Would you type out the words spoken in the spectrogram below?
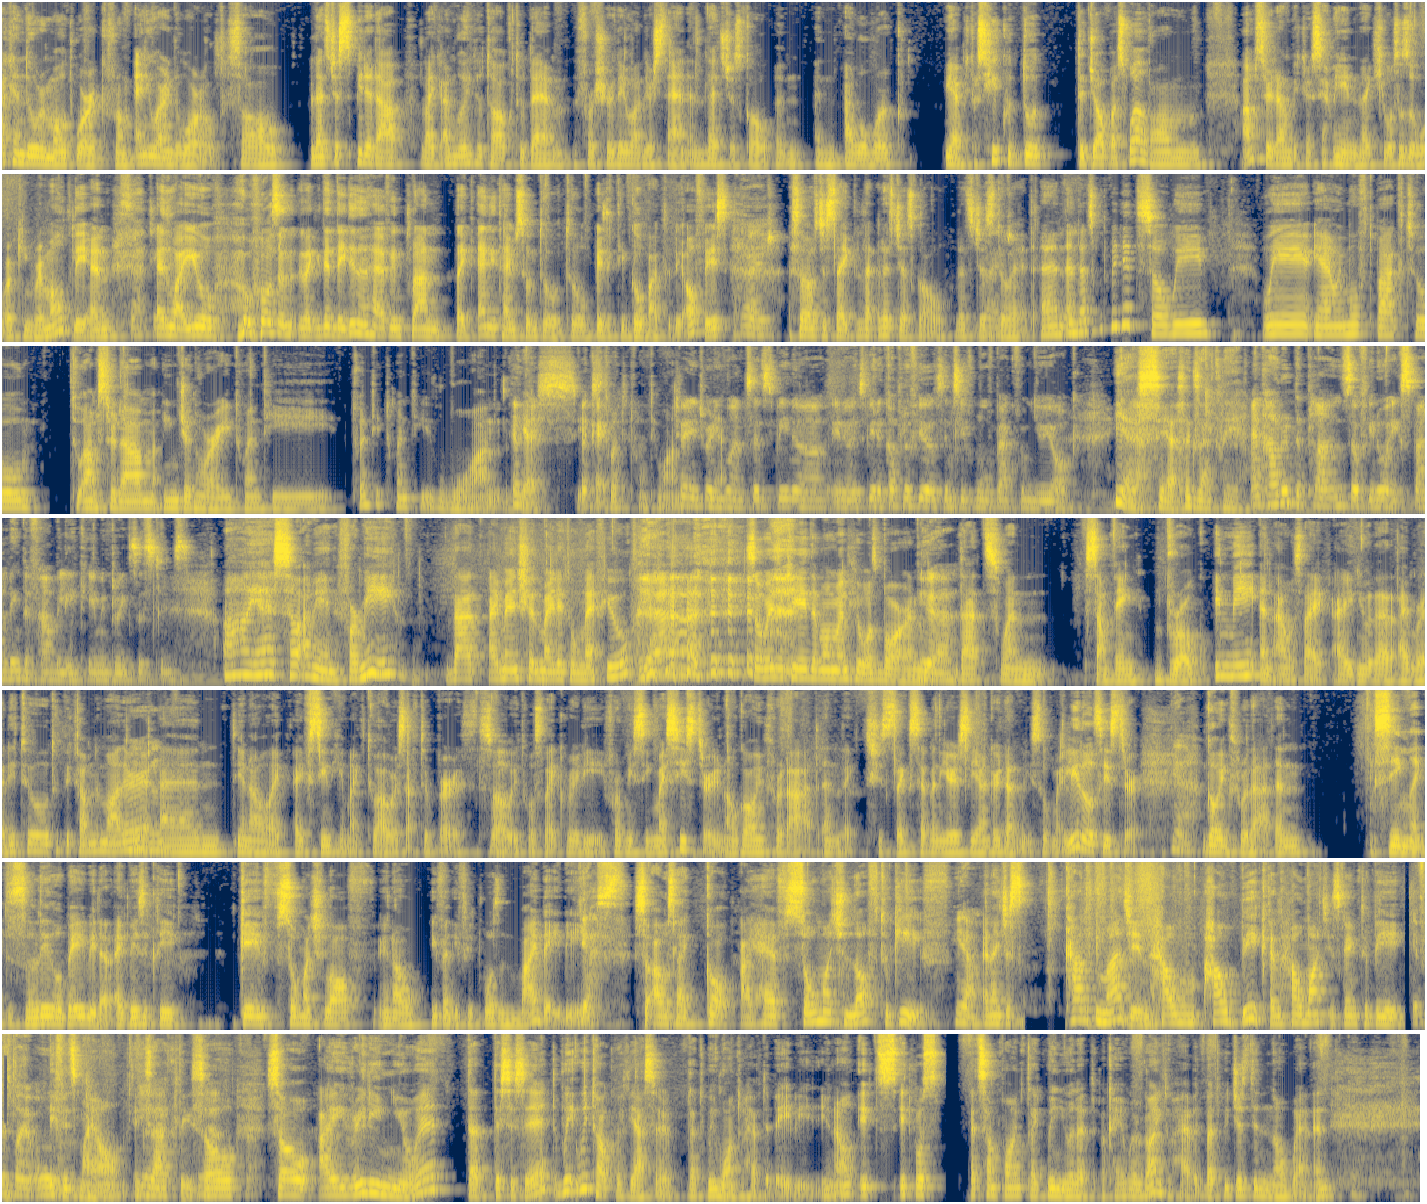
I can do remote work from anywhere in the world, so let's just speed it up. Like I'm going to talk to them for sure; they will understand, and let's just go and and I will work. Yeah, because he could do the job as well from Amsterdam because I mean, like he was also working remotely, and Exactly. NYU wasn't like they they didn't have in plan like anytime soon to to basically go back to the office. Right. So I was just like, Let, let's just go, let's just do it, and and that's what we did. So we we yeah we moved back to to Amsterdam in January 20, 2021. Okay. Yes, yes, Okay. 2021. 2021. So it's been a you know it's been a couple of years since you've moved back from New York. Yes, yes, exactly. And how did the plans of you know expanding the family came into existence? Oh, yes. So, I mean, for me, that I mentioned my little nephew. Yeah. so basically, the moment he was born, Yeah. that's when something broke in me, and I was like, I knew that I'm ready to to become the mother, Mm-hmm. and you know, like I've seen him like two hours after birth, so it was like really for me seeing my sister, you know, going through that, and like she's like seven years younger than me, so my little sister yeah. going through that and seeing like this little baby that I basically gave so much love, you know, even if it wasn't my baby. Yes. So I was like, God, I have so much love to give. Yeah. And I just can't imagine how how big and how much it's going to be If it's my own. if it's my own. Exactly. yeah. So so I really knew it that this is it. We we talked with Iacer that we want to have the baby, you know. It's it was at some point like we knew that okay, we're going to have it, but we just didn't know when. And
